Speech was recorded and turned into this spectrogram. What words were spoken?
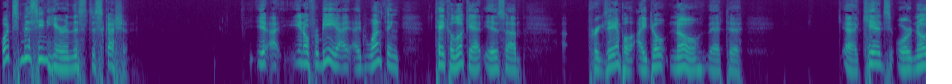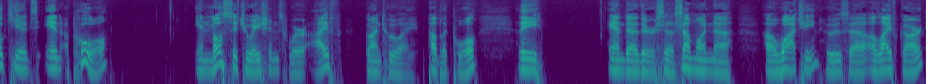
what's missing here in this discussion? yeah, you know, for me, I, I, one thing take a look at is, um, for example, I don't know that uh, uh, kids or no kids in a pool. In most situations where I've gone to a public pool, the and uh, there's uh, someone uh, uh, watching who's a lifeguard.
